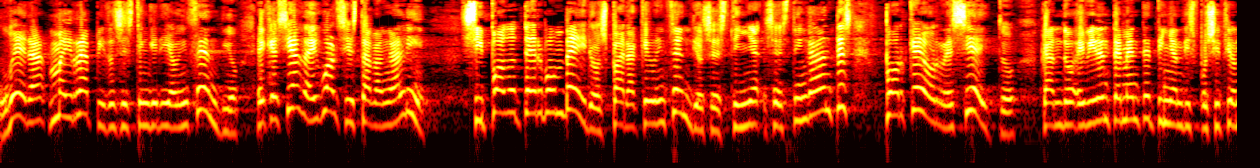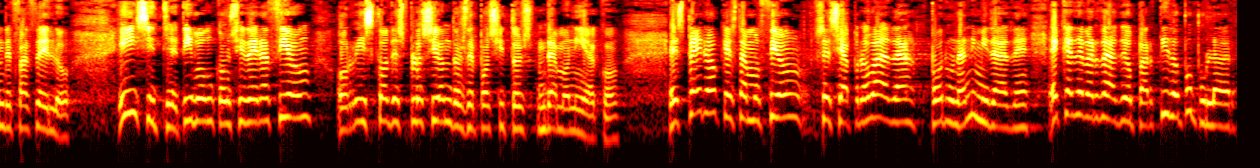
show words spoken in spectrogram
houbera, máis rápido se extinguiría o incendio. E que se haga igual se estaban alí. Si podo ter bombeiros para que o incendio se, extinga, se extinga antes, porque o rexeito, cando evidentemente tiñan disposición de facelo, e se tivo en consideración o risco de explosión dos depósitos de amoníaco. Espero que esta moción se se aprobada por unanimidade e que de verdade o Partido Popular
